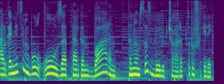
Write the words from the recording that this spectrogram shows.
организм бул уу заттардын баарын тынымсыз бөлүп чыгарып турушу керек.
